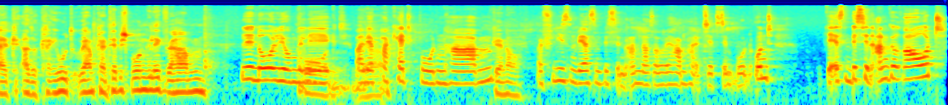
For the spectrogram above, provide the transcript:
Äh, also gut, wir haben keinen Teppichboden gelegt, wir haben Linoleum gelegt, Boden, weil wir ja. Parkettboden haben. genau. Bei Fliesen wäre es ein bisschen anders, aber wir haben halt jetzt den Boden. Und der ist ein bisschen angeraut.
